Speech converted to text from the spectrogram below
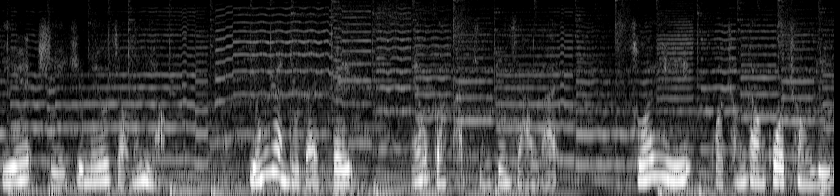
爹是一只没有脚的鸟，永远都在飞，没有办法停顿下来，所以我成长过程里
